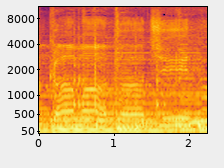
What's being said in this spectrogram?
仲間たちの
